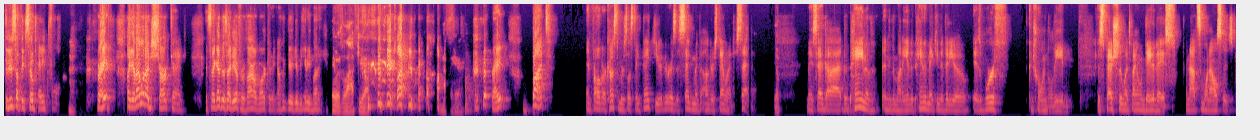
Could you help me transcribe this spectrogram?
to do something so painful? right? Like if I went on Shark Tank and said I got this idea for Vyral Marketing, I don't think they'd give me any money. They would laugh you up. They'd laugh you here. right? But, and for all of our customers listening, thank you. There is a segment that understand what I just said. Yep. They said uh, the pain of spending the money and the pain of making the video is worth controlling the lead, especially when it's my own database and not someone else's,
